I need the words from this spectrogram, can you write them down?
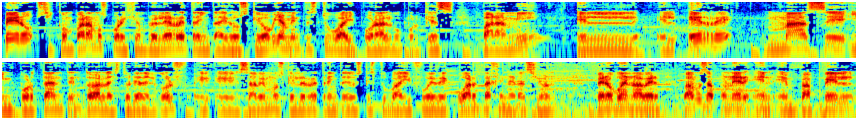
Pero si comparamos por ejemplo el R32 que obviamente estuvo ahí por algo porque es para mí el, el R más eh, importante en toda la historia del golf. Eh, eh, sabemos que el R32 que estuvo ahí fue de cuarta generación. Pero bueno, a ver, vamos a poner en, en, papel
